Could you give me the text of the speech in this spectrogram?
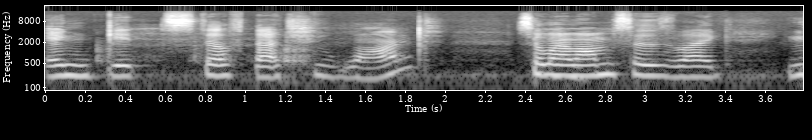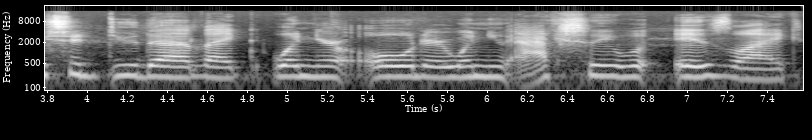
and get stuff that you want, so my mom says like you should do that like when you're older, when you actually w- is like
